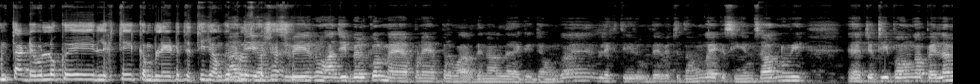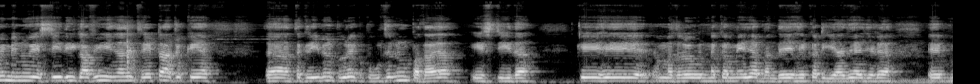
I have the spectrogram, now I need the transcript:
ਹੁਣ ਤੁਹਾਡੇ ਵੱਲੋਂ ਕੋਈ ਲਿਖਤੀ ਕੰਪਲੇਂਟ ਦਿੱਤੀ ਜਾਊਗੀ ਪੁਲਿਸ ਹਾਂਜੀ ਹਾਂਜੀ ਪ੍ਰਸ਼ਾਸਨ ਸਵੇਰ ਨੂੰ ਹਾਂਜੀ ਬਿਲਕੁਲ ਮੈਂ ਆਪਣੇ ਪਰਿਵਾਰ ਦੇ ਨਾਲ ਲੈ ਕੇ ਜਾਊਂਗਾ ਇਹ ਲਿਖਤੀ ਰੂਪ ਦੇ ਵਿੱਚ ਦਊਂਗਾ ਇੱਕ ਸੀਐਮ ਸਾਹਿਬ ਨੂੰ ਵੀ ਅਹ, ਚਿੱਠੀ ਪਾਊਂਗਾ। ਪਹਿਲਾਂ ਵੀ ਮੈਨੂੰ ਇਸ ਚੀਜ਼ ਦੀ ਕਾਫੀ ਇਹਨਾਂ ਦੇ ਥ੍ਰੈਟ ਆ ਚੁੱਕੇ ਆ। ਤਾਂ ਤਕਰੀਬਨ ਪੂਰੇ ਕਪੂਰਥਲੇ ਨੂੰ ਪਤਾ ਆ ਇਸ ਚੀਜ਼ ਦਾ ਕਿ ਇਹ ਮਤਲਬ ਨਕੰਮੇ ਜਿਹਾ ਬੰਦੇ ਇਹ ਘਟੀਆ ਜਿਹਾ ਜਿਹੜਾ ਇਹ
